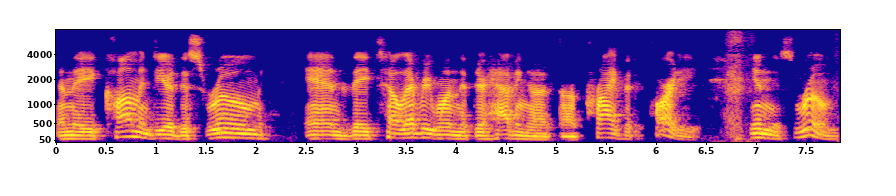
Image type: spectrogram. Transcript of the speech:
and they commandeer this room and they tell everyone that they're having a, a private party in this room.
